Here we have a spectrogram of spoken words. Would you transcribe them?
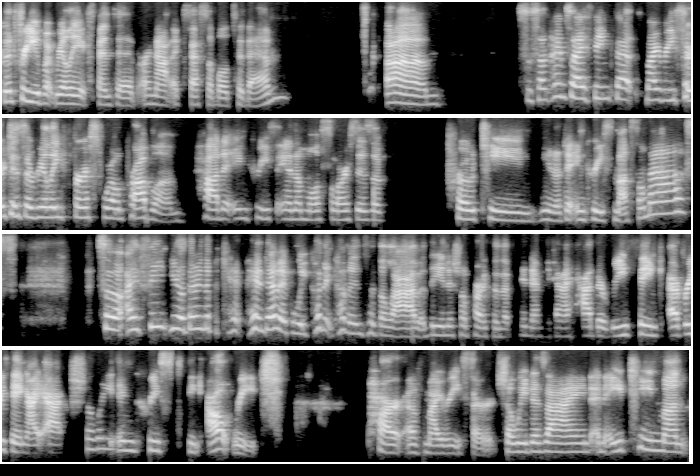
good for you but really expensive or not accessible to them. Um, so sometimes i think that my research is a really first world problem how to increase animal sources of protein you know to increase muscle mass so I think, you know, during the pandemic, we couldn't come into the lab at the initial parts of the pandemic, and I had to rethink everything. I actually increased the outreach part of my research. So we designed an 18 month,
